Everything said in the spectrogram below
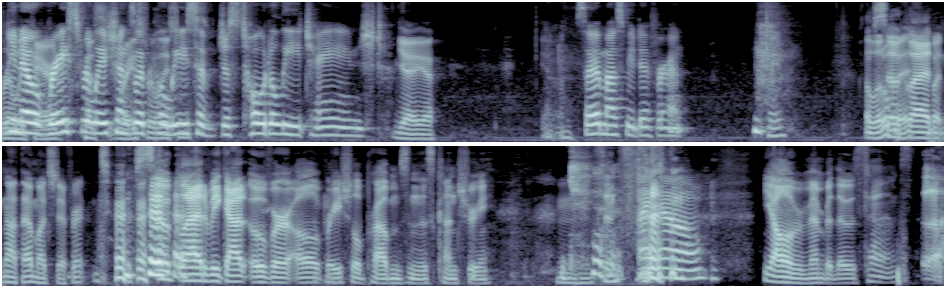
they you know, race relations race with police have just totally changed. Yeah, yeah. Yeah. So it must be different. A I'm little so bit, glad- but not that much different. I'm so glad we got over all racial problems in this country. Mhm. Since I know. y'all remember those times. Ugh.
